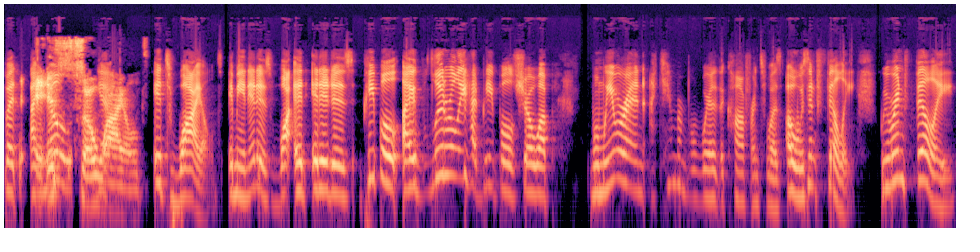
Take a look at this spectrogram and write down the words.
But I it know is so yeah, wild. It's wild. I mean, it is it, it it is people I've literally had people show up when we were in I can't remember where the conference was. Oh, it was in Philly. We were in Philly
